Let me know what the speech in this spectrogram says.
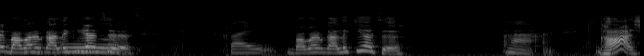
এই বাবার গালে কি আছে? বাবার গালে কি আছে? ঘাস?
